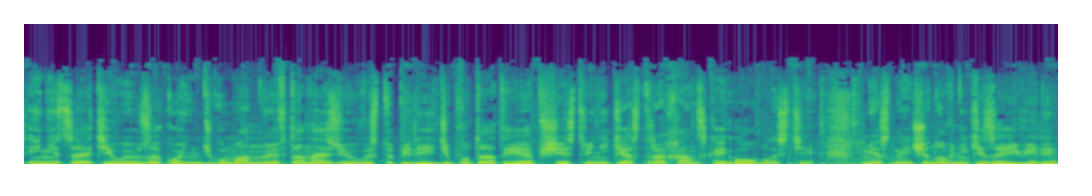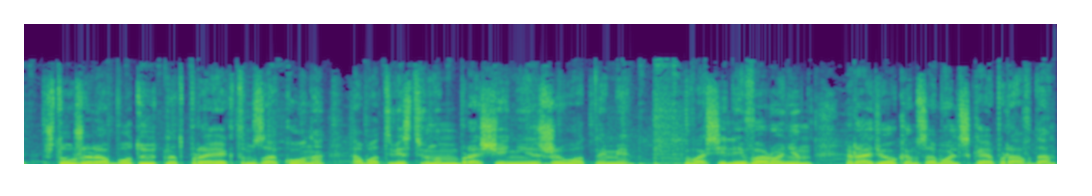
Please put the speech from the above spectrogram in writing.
С инициативой узаконить гуманную эвтаназию выступили и депутаты и общественники Астраханской области. Местные чиновники заявили, что уже работают над проектом закона об ответственном обращении с животными. Василий Воронин, Радио «Комсомольская правда».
